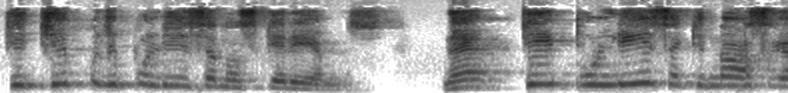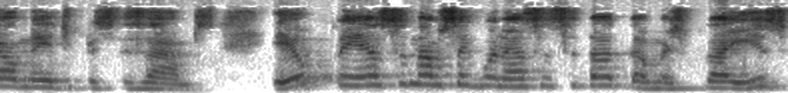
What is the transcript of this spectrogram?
Que tipo de polícia nós queremos? Né? Que polícia que nós realmente precisamos? Eu penso na segurança cidadã, mas para isso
